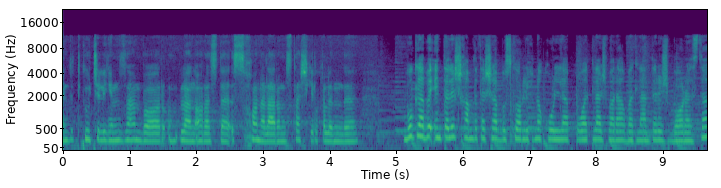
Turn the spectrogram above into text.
Endi tikuvchiligimiz ham bor bularni orasida issiqxonalarimiz tashkil qilindi. Bu kabi intilish hamda tashabbuskorlikni qo'llab quvvatlash va rag'batlantirish borasida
